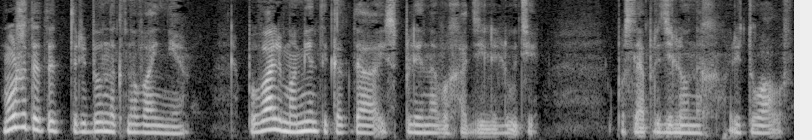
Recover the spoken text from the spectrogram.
Может, этот ребенок на войне. Бывали моменты, когда из плена выходили люди после определенных ритуалов.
